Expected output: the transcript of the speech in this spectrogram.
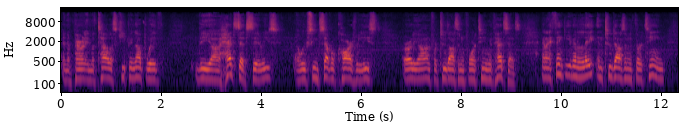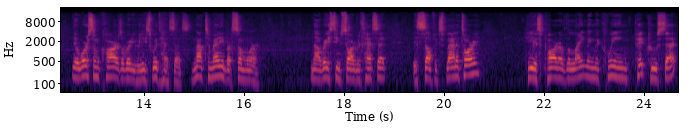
And apparently Mattel is keeping up with the uh, headset series. And we've seen several cars released early on for 2014 with headsets. And I think even late in 2013, there were some cars already released with headsets. Not too many, but some were. Now, Race Team Sarge with headset is self-explanatory. He is part of the Lightning McQueen pit crew set,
